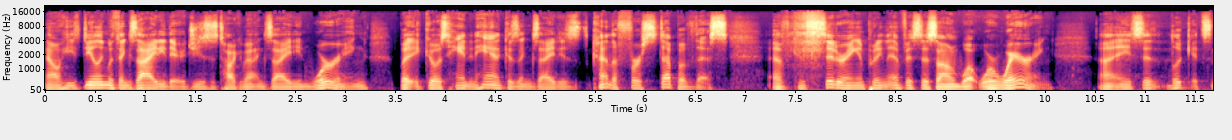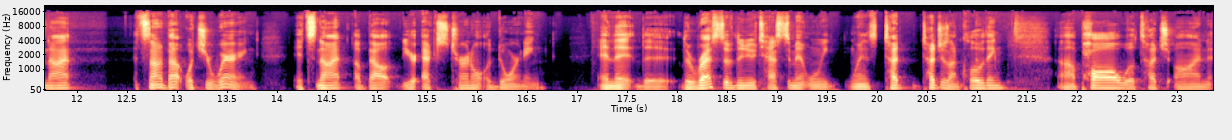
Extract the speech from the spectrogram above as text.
Now he's dealing with anxiety there. Jesus is talking about anxiety and worrying, but it goes hand in hand because anxiety is kind of the first step of this, of considering and putting the emphasis on what we're wearing. Uh, and he said, "Look, it's not, it's not about what you're wearing. It's not about your external adorning." And the the the rest of the New Testament, when we when it tou- touches on clothing, uh, Paul will touch on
